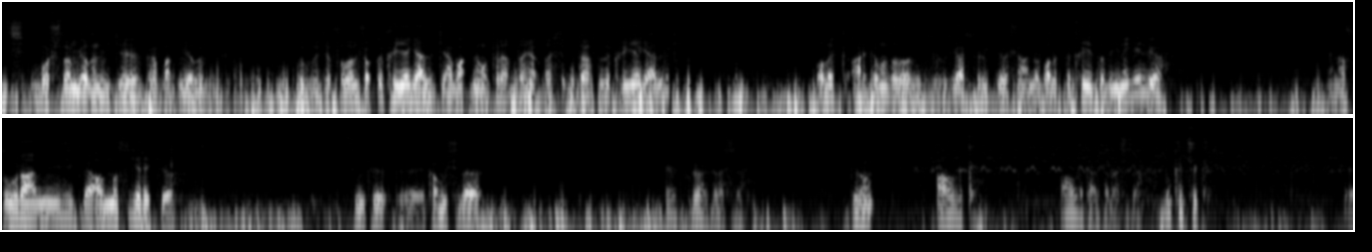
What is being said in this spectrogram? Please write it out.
hiç boşlamayalım videoyu, kapatmayalım. Hızlıca salalım. Çok da kıyıya geldik ya. Bakmayın o taraftan yaklaştık. Bu tarafta da kıyıya geldik. Balık arkamıza doğru bir rüzgar sürüklüyor şu anda. Balık da kıyıda da yine geliyor. Yani aslında Uğur abinin jikle alması gerekiyor. Çünkü e, kamışı da evet vuruyor arkadaşlar. Bir on aldık. Aldık arkadaşlar. Bu küçük. Ee,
